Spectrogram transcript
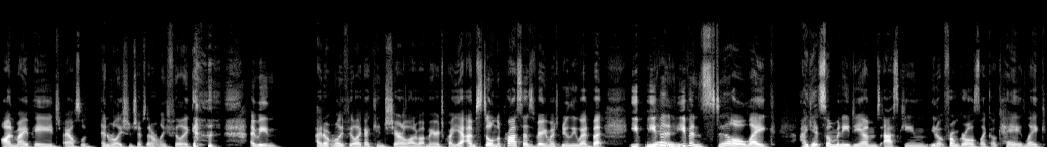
on my page, I also, in relationships, I don't really feel like, I mean, I don't really feel like I can share a lot about marriage quite yet. I'm still in the process, very much newlywed, but e- even even still, like I get so many DMs asking, you know, from girls like, okay, like,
